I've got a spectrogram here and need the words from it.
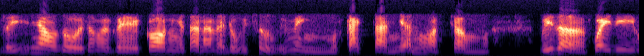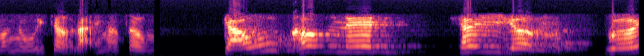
lấy nhau rồi xong rồi về con người ta nó lại đối xử với mình một cách tàn nhẫn hoặc chồng bây giờ quay đi mắc núi trở lại mắc sông. Cháu không nên xây dựng với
